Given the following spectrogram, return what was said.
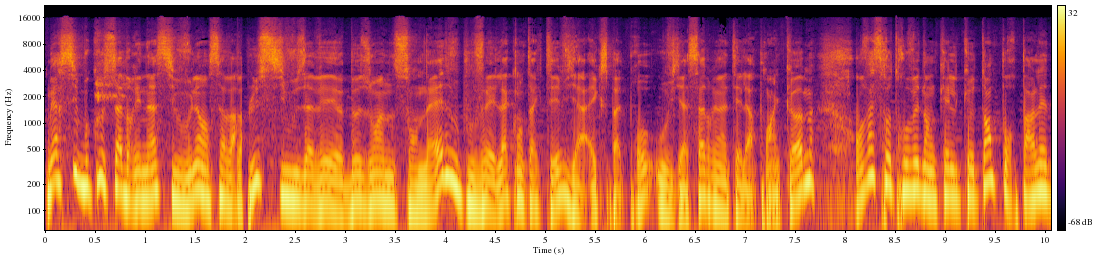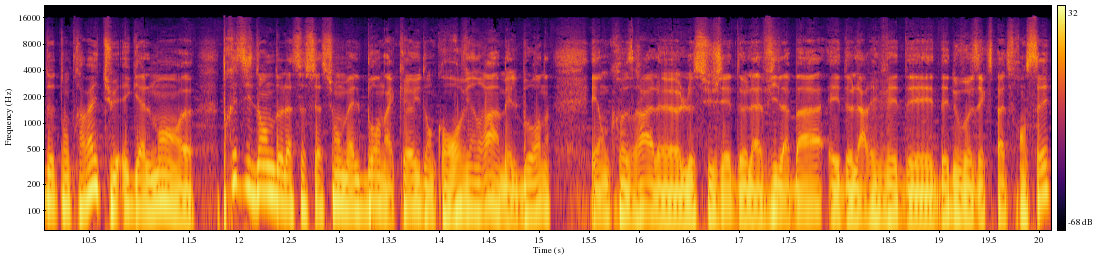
Merci beaucoup Sabrina. Si vous voulez en savoir plus, si vous avez besoin de son aide, vous pouvez la contacter via Expat Pro ou via sabrinateller.com. On va se retrouver dans quelques temps pour parler de ton travail. Tu es également euh, présidente de l'association Melbourne Accueil, donc on reviendra à Melbourne et on creusera le, sujet de la vie là-bas et de l'arrivée des, nouveaux expats français.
